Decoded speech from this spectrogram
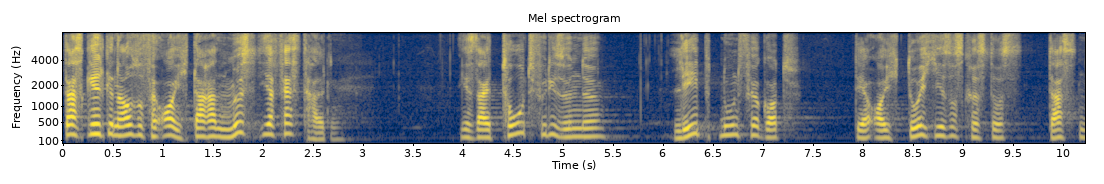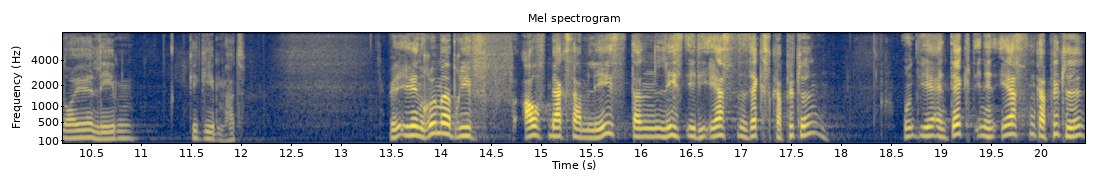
Das gilt genauso für euch. Daran müsst ihr festhalten. Ihr seid tot für die Sünde, lebt nun für Gott, der euch durch Jesus Christus das neue Leben gegeben hat. Wenn ihr den Römerbrief aufmerksam lest, dann lest ihr die ersten sechs Kapitel und ihr entdeckt in den ersten Kapiteln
